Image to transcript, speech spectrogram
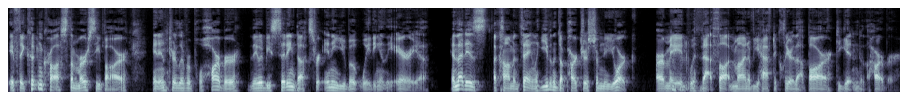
If they couldn't cross the Mersey Bar and enter Liverpool Harbor, they would be sitting ducks for any U boat waiting in the area. And that is a common thing. Like even the departures from New York are made mm-hmm. with that thought in mind of you have to clear that bar to get into the harbor.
